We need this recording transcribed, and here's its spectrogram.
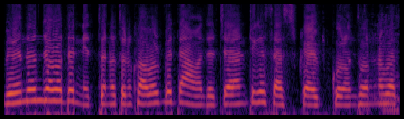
বিনোদন জগতের নিত্য নতুন খবর পেতে আমাদের চ্যানেলটিকে সাবস্ক্রাইব করুন। ধন্যবাদ।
